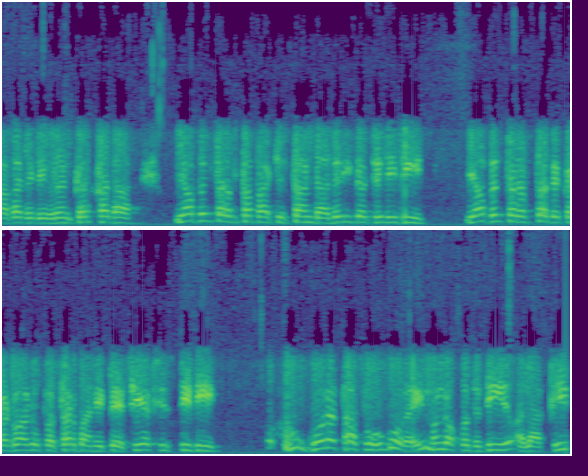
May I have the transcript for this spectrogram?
کاغه د ډیورن کرخه دا یا بل طرف ته پاکستان ډالري ګټلې دي یا بل طرف ته د کډوالو په سر باندې پیسې خستې دي ګوره تاسو وګورئ موږ خو د دې علاقې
